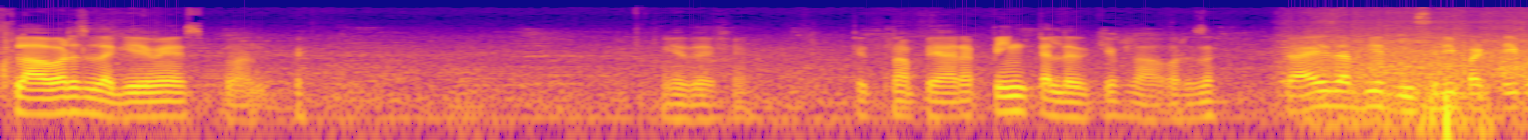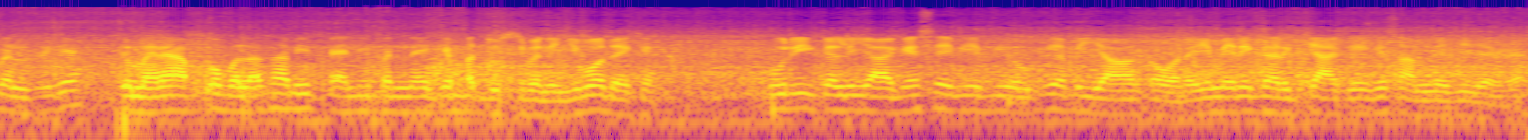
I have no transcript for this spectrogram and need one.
फ्लावर्स लगे हुए हैं इस प्लांट पे। ये देखें, कितना प्यारा पिंक कलर के फ्लावर्स हैं। गाइस अब ये दूसरी पट्टी बन रही है, जो मैंने आपको बोला था, अभी पहली बनने के बाद दूसरी बनेगी। वो देखें, पूरी गली आगे से भी अभी होगी, अभी यहाँ का हो रहा है। ये मेरे घर के आगे के सामने की जगह है।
